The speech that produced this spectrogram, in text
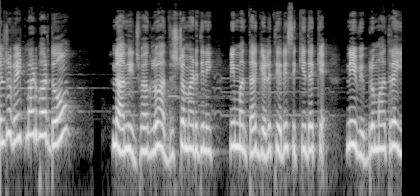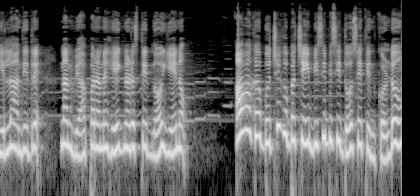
ಎಲ್ಲರೂ ವೇಟ್ ಮಾಡಬಾರ್ದು. ನಾನು ನಿಜವಾಗ್ಲೂ ಅದೃಷ್ಟ ಮಾಡಿದ್ದೀನಿ, ನಿಮ್ಮಂತ ಗೆಳತಿಯರಿ ಸಿಕ್ಕಿದ್ದಕ್ಕೆ. ನೀವಿಬ್ರು ಮಾತ್ರ ಇಲ್ಲ ಅಂದಿದ್ರೆ ನನ್ನ ವ್ಯಾಪಾರನ ಹೇಗೆ ನಡೆಸ್ತಿದ್ನೋ ಏನೋ. ಆವಾಗ ಬುಚ್ಚಿಗುಬ್ಬಚ್ಚಿ ಬಿಸಿ ಬಿಸಿ ದೋಸೆ ತಿಂದ್ಕೊಂಡು,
